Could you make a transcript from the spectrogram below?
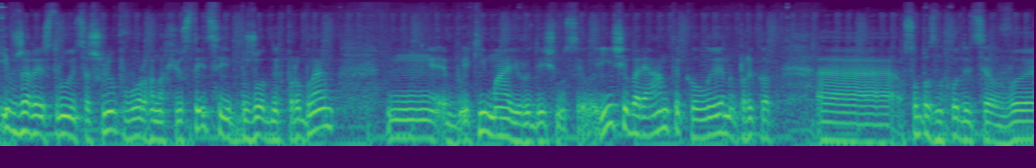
і вже реєструється шлюб в органах юстиції без жодних проблем, який має юридичну силу. Інші варіанти, коли, наприклад, е, особа знаходиться в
